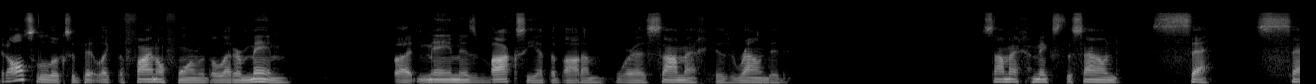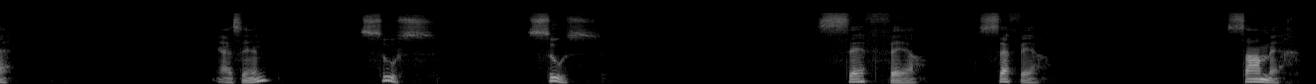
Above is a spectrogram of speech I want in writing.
It also looks a bit like the final form of the letter mem, but mem is boxy at the bottom, whereas samech is rounded. Samech makes the sound se, se, as in sus, sus, sefer, sefer, samech.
